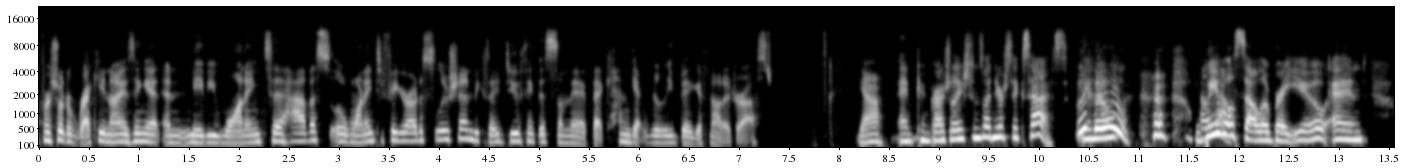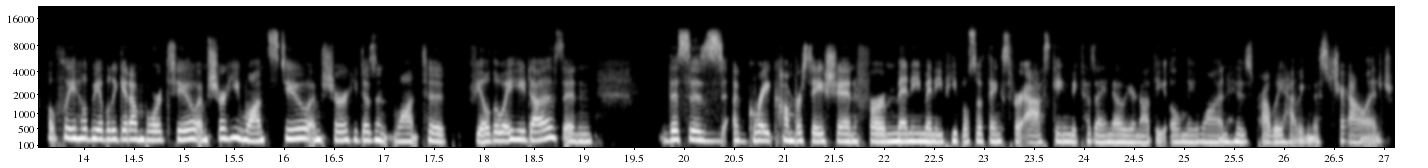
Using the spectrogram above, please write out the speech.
for sort of recognizing it and maybe wanting to have a s- wanting to figure out a solution because i do think this is something that, that can get really big if not addressed yeah. And congratulations on your success. You know, we yeah. will celebrate you and hopefully he'll be able to get on board too. I'm sure he wants to. I'm sure he doesn't want to feel the way he does. And this is a great conversation for many, many people. So thanks for asking because I know you're not the only one who's probably having this challenge.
